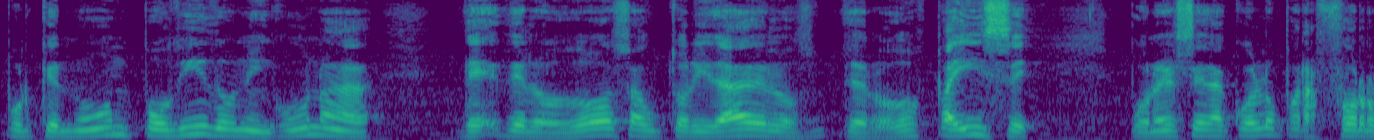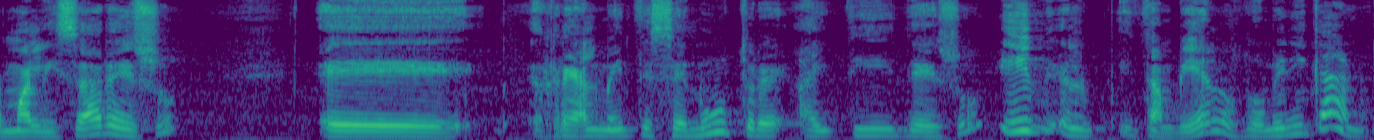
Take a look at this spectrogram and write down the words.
porque no han podido ninguna de, las dos autoridades de los, de los dos países ponerse de acuerdo para formalizar eso, eh, realmente se nutre Haití de eso y, y también los dominicanos.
